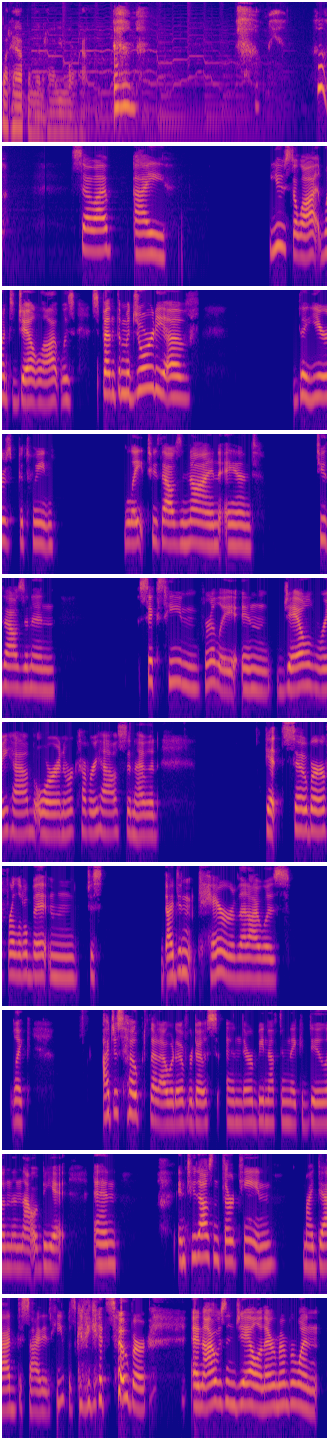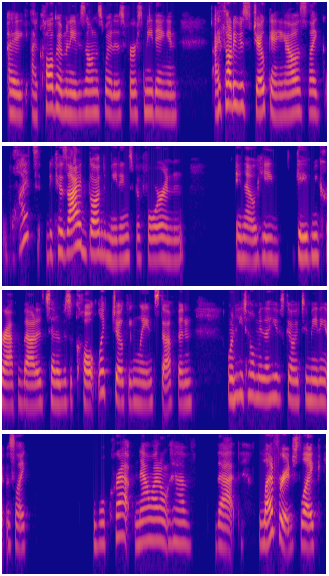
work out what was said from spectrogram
what happened and how you are now. Um. Oh man. So I I used a lot, went to jail a lot, was spent the majority of the years between late 2009 and 2016 really in jail rehab or in a recovery house and I would get sober for a little bit and just I didn't care that I was like I just hoped that I would overdose and there would be nothing they could do and then that would be it. And in 2013, my dad decided he was going to get sober and I was in jail and I remember when I I called him and he was on his way to his first meeting and I thought he was joking. I was like, "What?" Because I had gone to meetings before and you know, he gave me crap about it, said it was a cult like jokingly and stuff and when he told me that he was going to a meeting, it was like, well, crap, now I don't have that leverage. Like,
